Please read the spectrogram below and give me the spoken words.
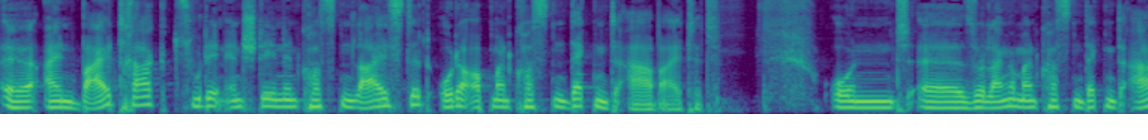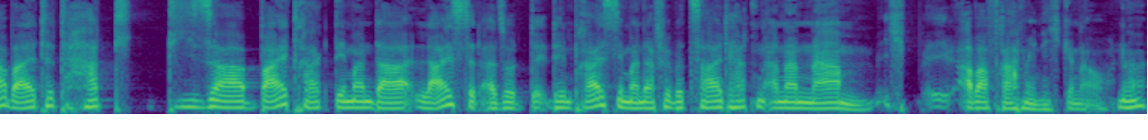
äh, einen Beitrag zu den entstehenden Kosten leistet oder ob man kostendeckend arbeitet. Und äh, solange man kostendeckend arbeitet, hat dieser Beitrag, den man da leistet, also den Preis, den man dafür bezahlt, hat einen anderen Namen. Ich, aber frag mich nicht genau. Ne?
